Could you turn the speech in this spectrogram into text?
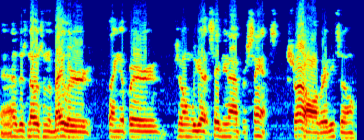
Uh, just noticing the baler thing up there showing we got 79% straw already, so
